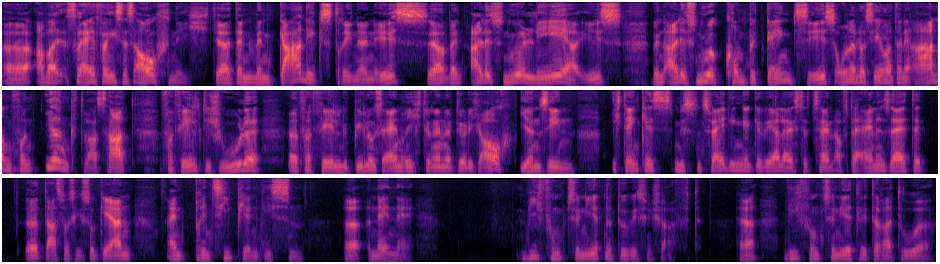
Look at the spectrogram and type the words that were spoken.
aber so einfach ist es auch nicht. Ja? Denn wenn gar nichts drinnen ist, ja, wenn alles nur leer ist, wenn alles nur Kompetenz ist, ohne dass jemand eine Ahnung von irgendwas hat, verfehlt die Schule, äh, verfehlen die Bildungseinrichtungen natürlich auch ihren Sinn. Ich denke, es müssten zwei Dinge gewährleistet sein. Auf der einen Seite äh, das, was ich so gern ein Prinzipienwissen äh, nenne. Wie funktioniert Naturwissenschaft? Ja? Wie funktioniert Literatur?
